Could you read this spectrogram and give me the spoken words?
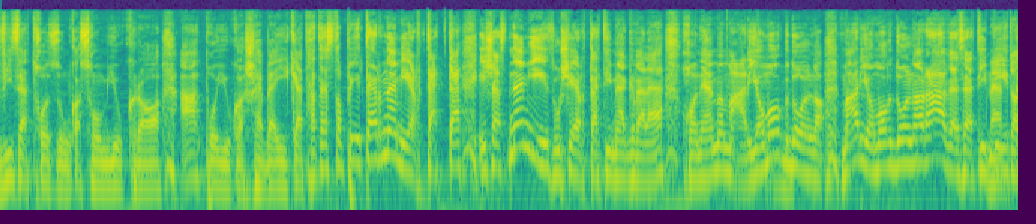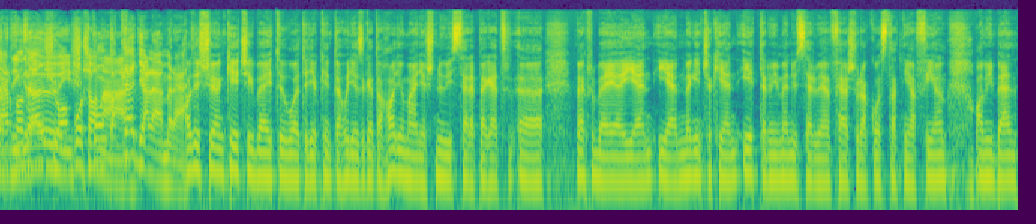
vizet hozzunk a szomjukra, ápoljuk a sebeiket. Hát ezt a Péter nem értette, és ezt nem Jézus érteti meg vele, hanem Mária Magdolna. Mária Magdolna rávez vezeti Mert Pétert az első apostolt a kegyelemre. Az is olyan kétségbejtő volt egyébként, hogy ezeket a hagyományos női szerepeket ö, megpróbálja ilyen, ilyen, megint csak ilyen éttermi menüszerűen felsorakoztatni a film, amiben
